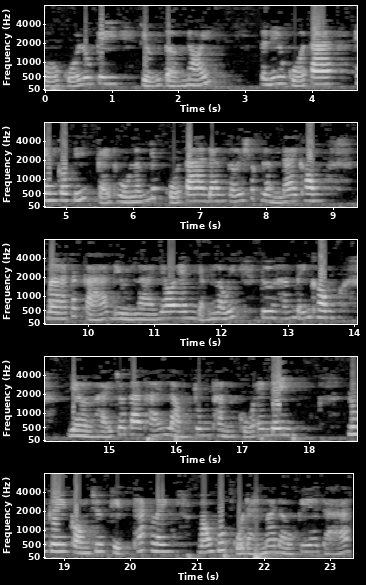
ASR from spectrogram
cổ của Loki, chữ tợm nói. Tình yêu của ta, Em có biết kẻ thù lớn nhất của ta đang tới rất gần đây không? Mà tất cả đều là do em dẫn lối đưa hắn đến không? Giờ hãy cho ta thấy lòng trung thành của em đi. Luki còn chưa kịp thác lên, máu vuốt của đại ma đầu kia đã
